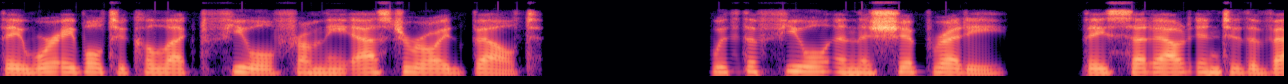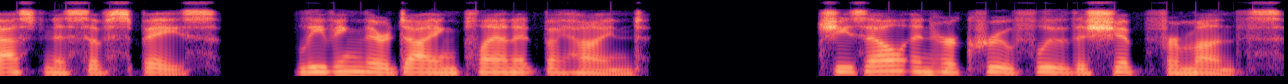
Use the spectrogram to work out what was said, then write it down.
they were able to collect fuel from the asteroid belt. With the fuel and the ship ready, they set out into the vastness of space, leaving their dying planet behind. Giselle and her crew flew the ship for months,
